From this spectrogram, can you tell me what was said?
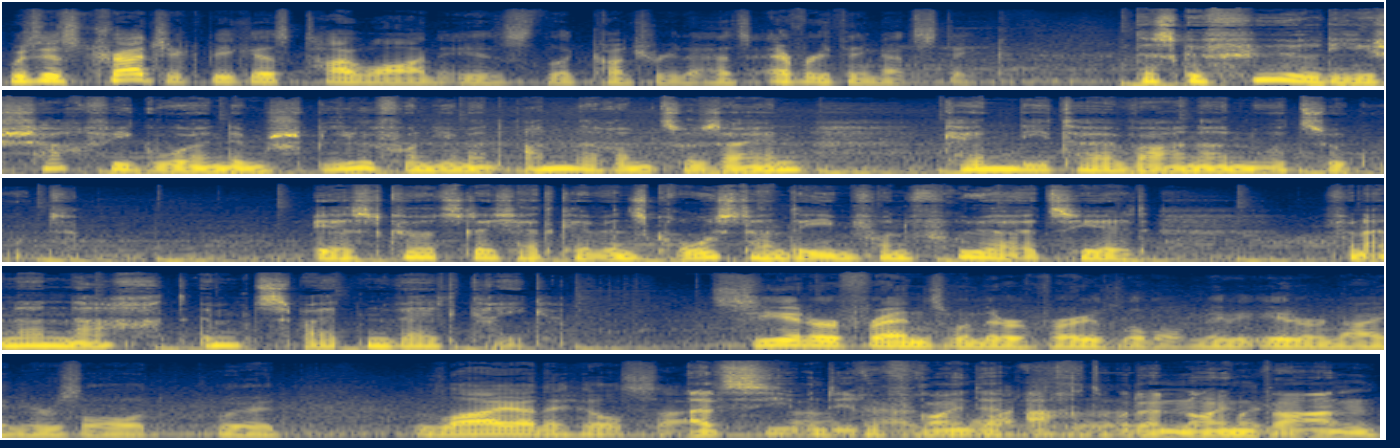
which is tragic because Taiwan is the country that has everything at stake. Das Gefühl, die Schachfigur in dem Spiel von jemand anderem zu sein, kennen die Taiwaner nur zu gut. Erst kürzlich hat Kevins Großtante ihm von früher erzählt, von einer Nacht im Zweiten Weltkrieg. She and her friends, when they were very little, maybe eight or nine years old, would als sie und ihre Freunde acht oder neun waren,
